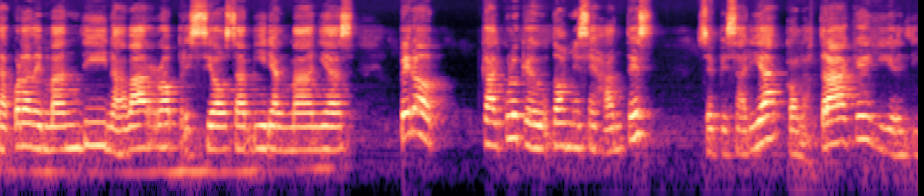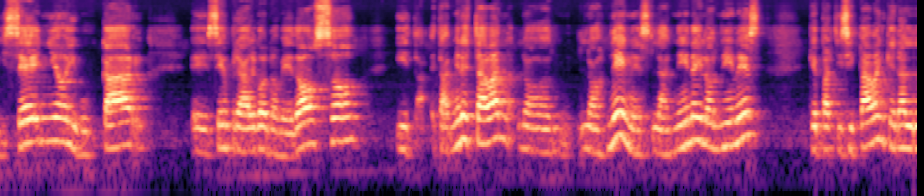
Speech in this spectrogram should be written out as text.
me acuerdo de Mandy Navarro, preciosa, Miriam Mañas, pero calculo que dos meses antes se empezaría con los trajes y el diseño y buscar eh, siempre algo novedoso. Y también estaban los, los, nenes, las nenas y los nenes que participaban, que eran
